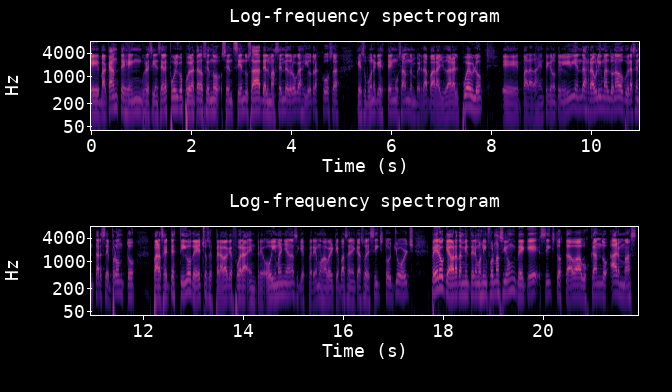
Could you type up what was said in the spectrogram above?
eh, vacantes en residenciales públicos pudieran estar siendo, siendo usadas de almacén de drogas y otras cosas que supone que estén usando en verdad para ayudar al pueblo. Eh, para la gente que no tiene vivienda. Raúl y Maldonado pudiera sentarse pronto para ser testigo. De hecho, se esperaba que fuera entre hoy y mañana, así que esperemos a ver qué pasa en el caso de Sixto George. Pero que ahora también tenemos la información de que Sixto estaba buscando armas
